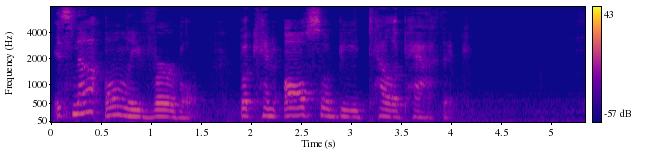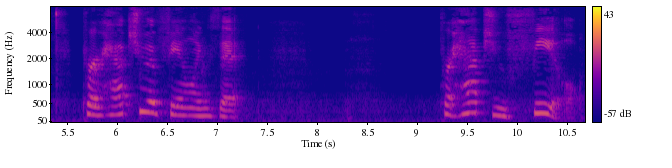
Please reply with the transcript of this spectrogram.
It's not only verbal, but can also be telepathic. Perhaps you have feelings that, perhaps you feel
